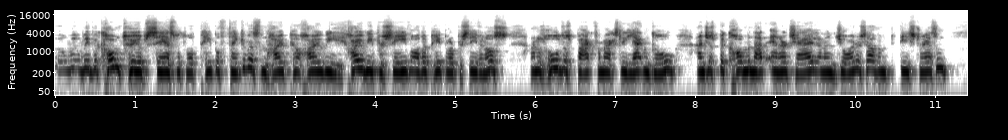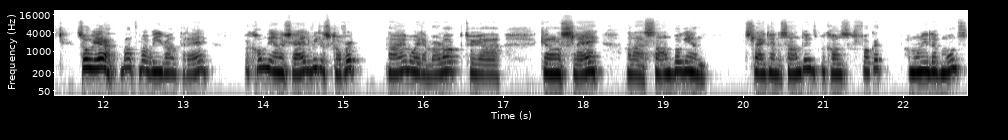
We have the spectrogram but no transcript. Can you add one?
we become too obsessed with what people think of us and how how we how we perceive other people are perceiving us, and it holds us back from actually letting go and just becoming that inner child and enjoying ourselves and de-stressing. So yeah, that's my wee rant today. Become the inner child, rediscover it. Now I'm away to Murlough to uh, get on a sleigh and a sand buggy and slide down the sand dunes because fuck it, I'm only living once.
